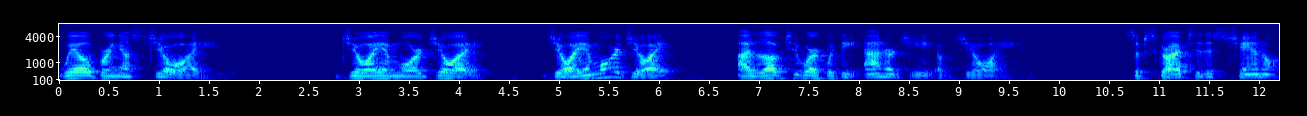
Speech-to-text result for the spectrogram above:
will bring us joy. Joy and more joy. Joy and more joy. I love to work with the energy of joy. Subscribe to this channel.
